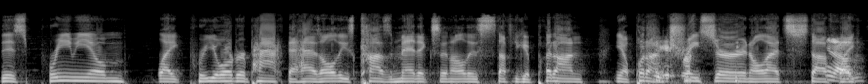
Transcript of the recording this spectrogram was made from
this premium like pre-order pack that has all these cosmetics and all this stuff you can put on, you know, put on Tracer and all that stuff. You know, like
